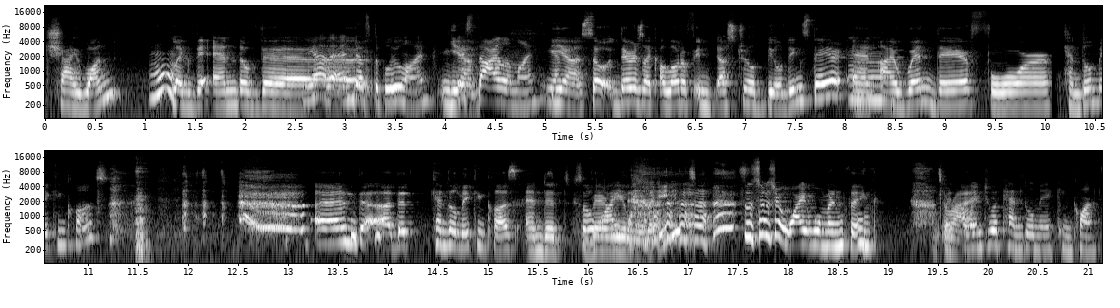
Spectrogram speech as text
Chai Wan, like the end of the Mm. yeah the end of the blue line yeah. it's the island line yeah, yeah. so there's like a lot of industrial buildings there, and Mm. I went there for candle making class. and uh, that candle making class ended So very white. late. so such a white woman thing I right? went to a candle making class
